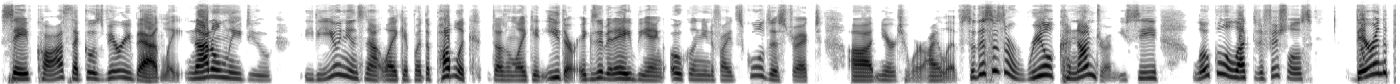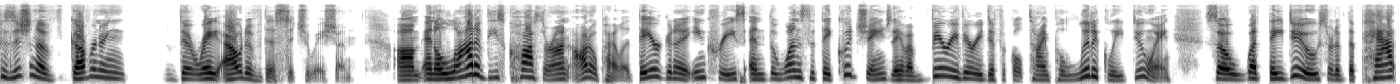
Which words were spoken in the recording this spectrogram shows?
save costs that goes very badly. Not only do the unions not like it but the public doesn't like it either. Exhibit a being oakland unified school district uh, near to where i live. So this is a real conundrum. You see local elected officials they're in the position of governing their way out of this situation. Um, and a lot of these costs are on autopilot. They are going to increase, and the ones that they could change, they have a very, very difficult time politically doing. So, what they do, sort of the path,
